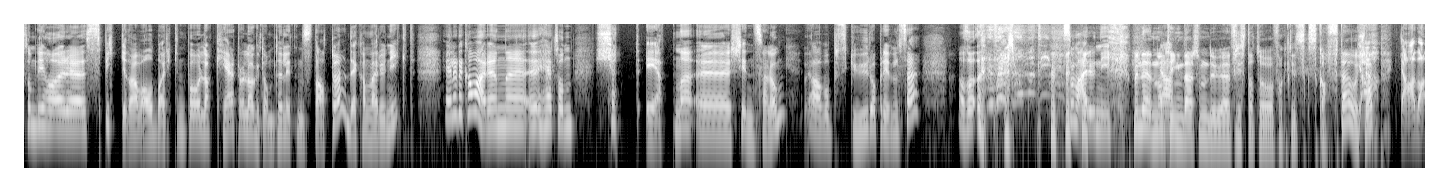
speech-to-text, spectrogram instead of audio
som de har eh, spikket av all barken på, lakkert og laget om til en liten statue. Det kan være unikt. Eller det kan være en eh, helt sånn kjøttetende eh, skinnsalong av obskur opprinnelse. Altså, det er sånne ting som er unike. Men er det noen Ja. ting der som du er frista til å faktisk skaffe deg og kjøpe? ja da,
